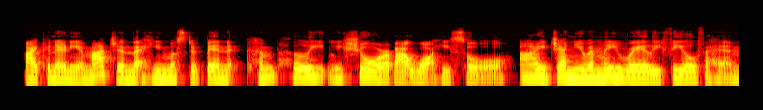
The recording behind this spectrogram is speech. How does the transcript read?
I can only imagine that he must have been completely sure about what he saw. I genuinely really feel for him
